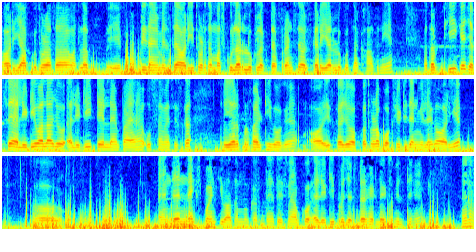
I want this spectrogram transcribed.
और ये आपको थोड़ा सा मतलब कुप डिज़ाइन मिलता है और ये थोड़ा सा मस्कुलर लुक लगता है फ्रंट से और इसका रियर लुक उतना खास नहीं है। मतलब ठीक है, जब से एलईडी वाला जो एलईडी टेल लैम्प आया है, उस समय से इसका रियर प्रोफ़ाइल ठीक हो गया और इसका जो आपका थोड़ा बॉक्सी डिज़ाइन मिलेगा और ये एंड देन नेक्स्ट पॉइंट की बात हम लोग करते हैं तो इसमें आपको एलईडी प्रोजेक्टर हेडलाइट्स मिलते हैं, है ना?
